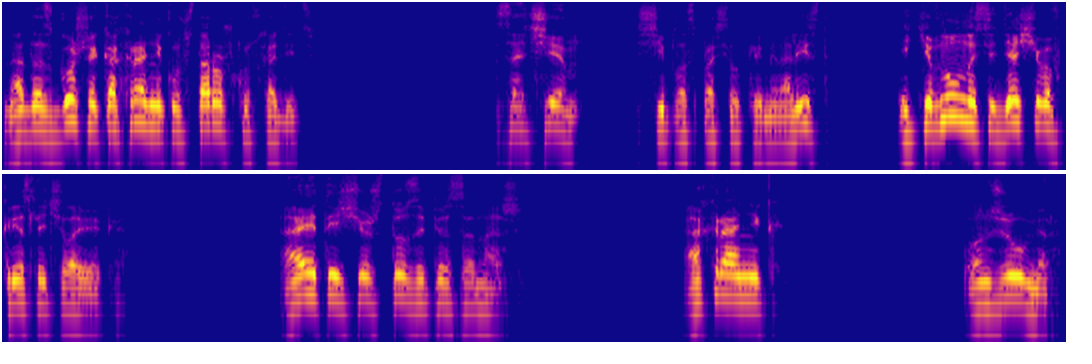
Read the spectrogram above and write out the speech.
«Надо с Гошей к охраннику в сторожку сходить». «Зачем?» — сипло спросил криминалист, и кивнул на сидящего в кресле человека. «А это еще что за персонаж?» «Охранник. Он же умер».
